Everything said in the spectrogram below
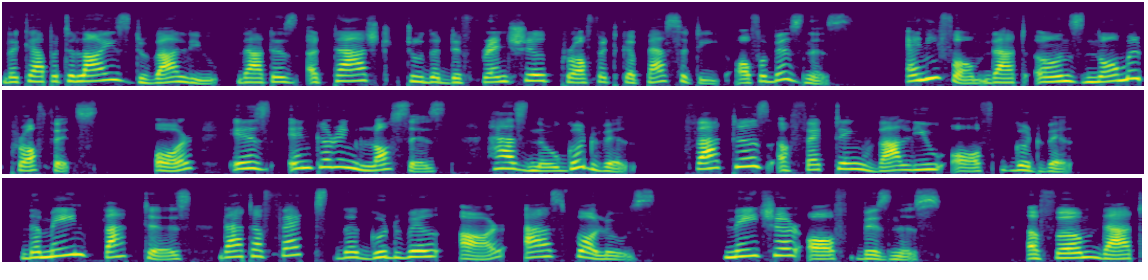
the capitalized value that is attached to the differential profit capacity of a business. Any firm that earns normal profits or is incurring losses has no goodwill. Factors affecting value of goodwill. The main factors that affects the goodwill are as follows. Nature of business. A firm that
